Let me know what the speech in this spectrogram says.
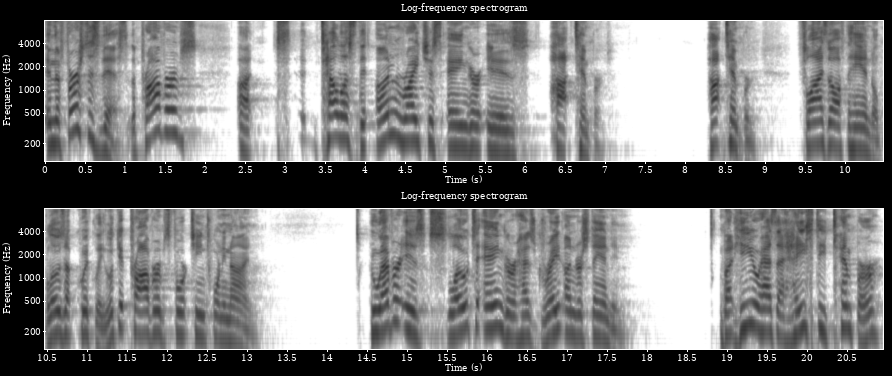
And the first is this the Proverbs uh, tell us that unrighteous anger is hot tempered. Hot tempered, flies off the handle, blows up quickly. Look at Proverbs 14 29. Whoever is slow to anger has great understanding. But he who has a hasty temper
